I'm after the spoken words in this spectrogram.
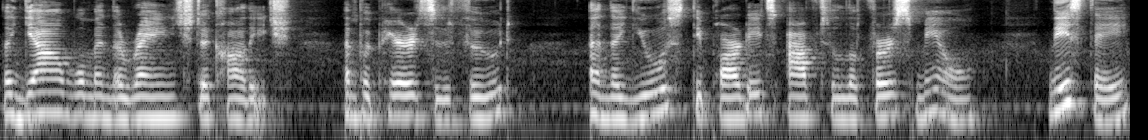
The young woman arranged the cottage and prepared the food, and the youth departed after the first meal. This day,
